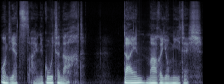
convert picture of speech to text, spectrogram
Und jetzt eine gute Nacht. Dein Mario Mietig.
